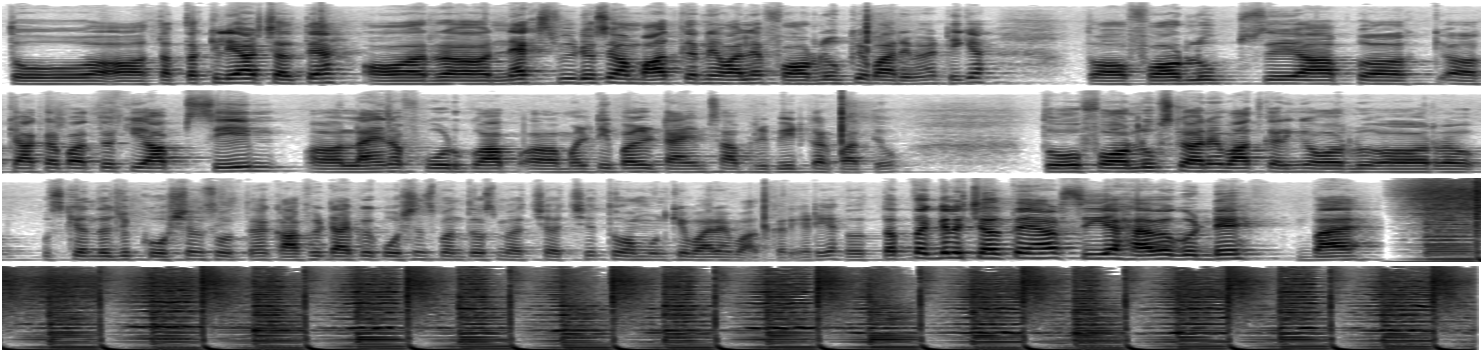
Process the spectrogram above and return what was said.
तो तब तक के लिए यार चलते हैं, और नेक्स्ट वीडियो से हम बात करने वाले हैं फॉर लूप के बारे में, ठीक है? तो फॉर लूप से आप क्या कर पाते हो कि आप सेम लाइन ऑफ़ कोड को आप मल्टीपल टाइम्स आप रिपीट कर पाते हो। तो फॉर लूप्स के बारे में बात करेंगे और और उसके अंदर जो क्वेश्चंस होते हैं, काफ़ी टाइप के क्वेश्चंस बनते हैं उसमें अच्छे अच्छे तो हम उनके बारे में बात करेंगे, ठीक है? तो तब तक के लिए चलते हैं यार see have a good day bye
